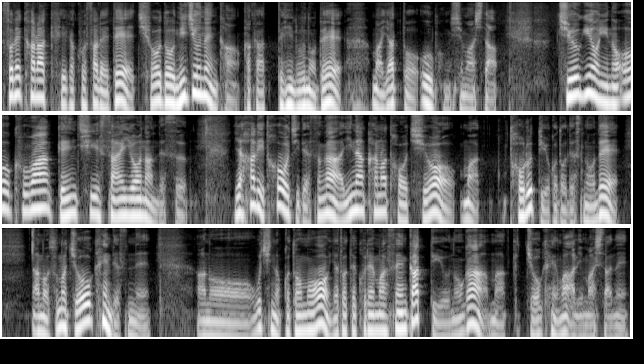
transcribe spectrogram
それから計画されてちょうど20年間かかっているので、まあ、やっとオープンしました。従業員の多くは現地採用なんです。やはり当時ですが、田舎の土地を、まあ、取るということですので、あの、その条件ですね。あの、うちの子供を雇ってくれませんかっていうのが、まあ、条件はありましたね。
